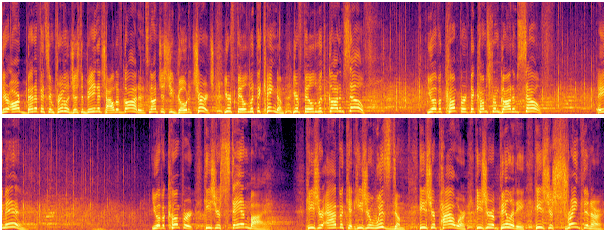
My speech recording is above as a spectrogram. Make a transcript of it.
There are benefits and privileges to being a child of God. And it's not just you go to church, you're filled with the kingdom, you're filled with God Himself. You have a comfort that comes from God Himself. Amen. You have a comfort. He's your standby. He's your advocate. He's your wisdom. He's your power. He's your ability. He's your strengthener.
